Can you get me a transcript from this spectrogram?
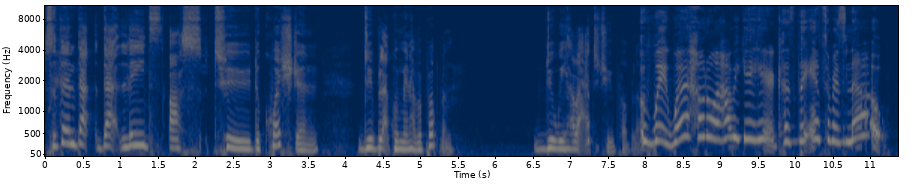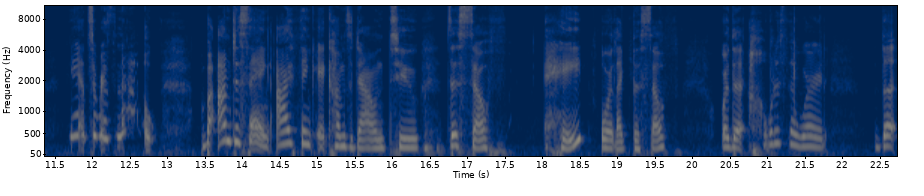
So then that that leads us to the question: Do black women have a problem? Do we have an attitude problem? Wait, what? Hold on. How we get here? Because the answer is no. The answer is no. But I'm just saying, I think it comes down to the self hate or like the self or the, what is the word? The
